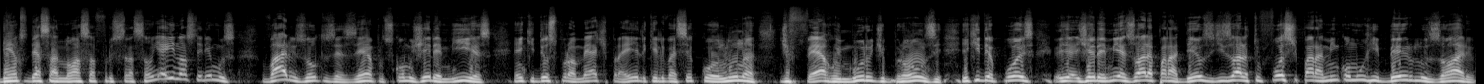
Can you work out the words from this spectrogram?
dentro dessa nossa frustração. E aí nós teríamos vários outros exemplos, como Jeremias, em que Deus promete para ele que ele vai ser coluna de ferro e muro de bronze, e que depois eh, Jeremias olha para Deus e diz: Olha, tu foste para mim como um ribeiro ilusório.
